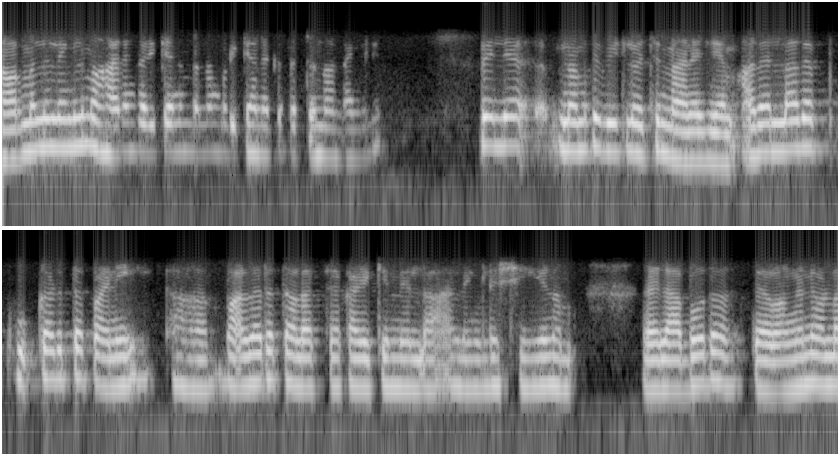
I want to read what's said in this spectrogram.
നോർമൽ അല്ലെങ്കിലും ആഹാരം കഴിക്കാനും വെള്ളം കുടിക്കാനൊക്കെ പറ്റുന്നുണ്ടെങ്കിൽ വലിയ നമുക്ക് വീട്ടിൽ വെച്ച് മാനേജ് ചെയ്യാം. അതല്ലാതെ കടുത്ത പനി വളരെ തളർച്ച കഴിക്കുന്നില്ല അല്ലെങ്കിൽ ക്ഷീണം അബോധാവസ്ഥ അങ്ങനെയുള്ള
